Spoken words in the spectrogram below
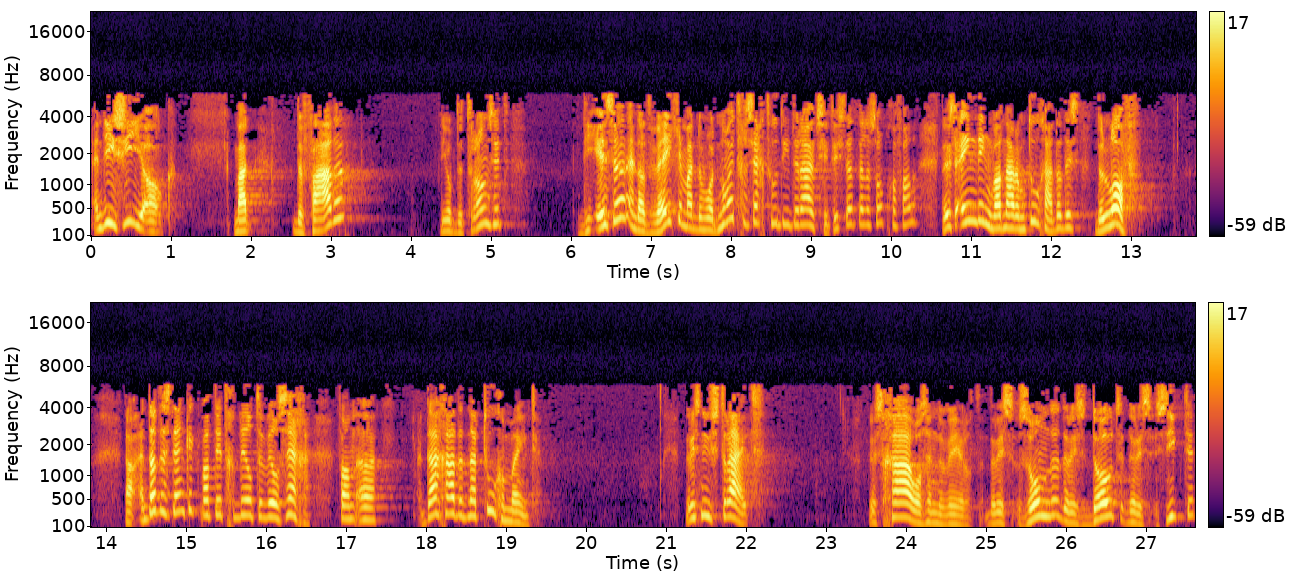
en die zie je ook. Maar de Vader, die op de troon zit, die is er en dat weet je, maar er wordt nooit gezegd hoe die eruit ziet. Is dat wel eens opgevallen? Er is één ding wat naar hem toe gaat, dat is de lof. Nou, en dat is denk ik wat dit gedeelte wil zeggen. Van, uh, daar gaat het naartoe, gemeente. Er is nu strijd. Er is chaos in de wereld. Er is zonde, er is dood, er is ziekte,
